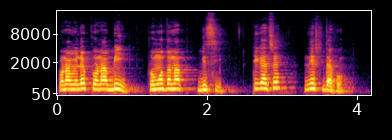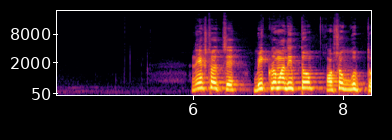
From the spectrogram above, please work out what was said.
প্রণামী হলে প্রণাবী, প্রমোদনাথ বিসি। ঠিক আছে? নেক্সট দেখো। নেক্সট হচ্ছে বিক্রমাদিত্য, অশোক গুপ্ত,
